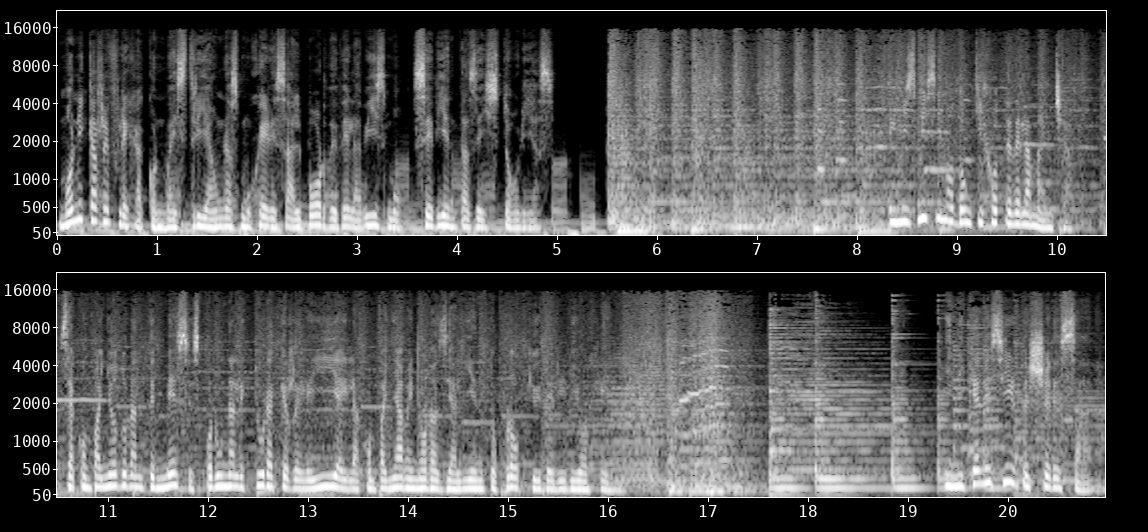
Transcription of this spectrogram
Mónica refleja con maestría unas mujeres al borde del abismo, sedientas de historias. El mismísimo Don Quijote de la Mancha se acompañó durante meses por una lectura que releía y la acompañaba en horas de aliento propio y delirio ajeno. Y ni qué decir de Sherezada,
